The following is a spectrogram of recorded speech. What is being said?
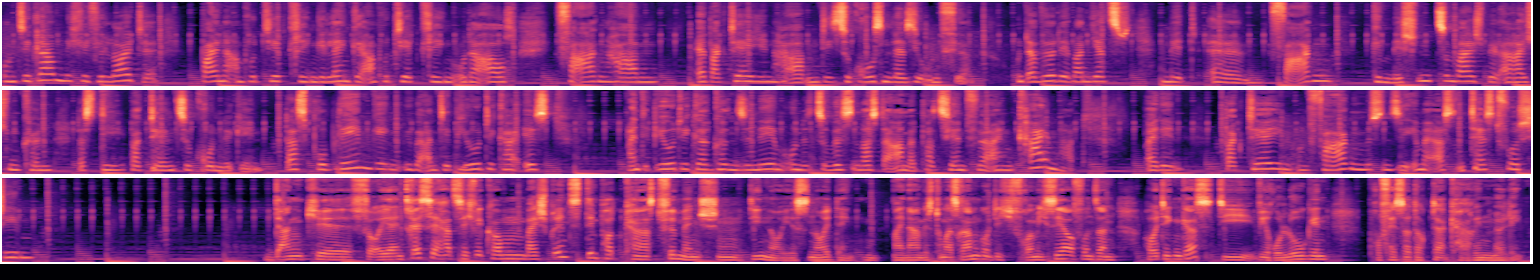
Und Sie glauben nicht, wie viele Leute Beine amputiert kriegen, Gelenke amputiert kriegen oder auch Phagen haben, äh, Bakterien haben, die zu großen Läsionen führen. Und da würde man jetzt mit äh, Phagen Gemischen zum Beispiel erreichen können, dass die Bakterien zugrunde gehen. Das Problem gegenüber Antibiotika ist, Antibiotika können Sie nehmen, ohne zu wissen, was der arme Patient für einen Keim hat. Bei den Bakterien und Phagen müssen Sie immer erst einen Test vorschieben Danke für euer Interesse. Herzlich willkommen bei Sprint, dem Podcast für Menschen, die Neues neu denken. Mein Name ist Thomas Ramg und ich freue mich sehr auf unseren heutigen Gast, die Virologin Professor Dr. Karin Mölling.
